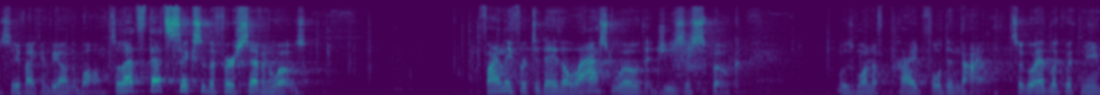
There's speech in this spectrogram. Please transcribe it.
see if I can be on the ball. So, that's, that's six of the first seven woes. Finally, for today, the last woe that Jesus spoke was one of prideful denial. So, go ahead, look with me.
